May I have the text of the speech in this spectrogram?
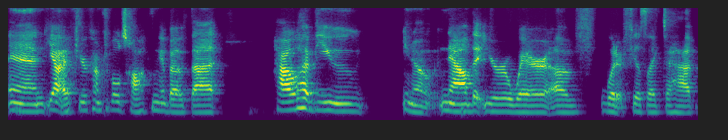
and yeah, if you're comfortable talking about that, how have you you know now that you're aware of what it feels like to have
